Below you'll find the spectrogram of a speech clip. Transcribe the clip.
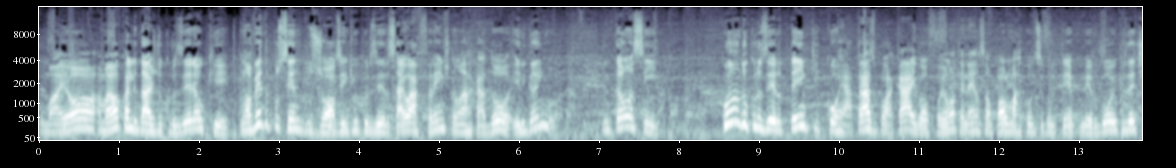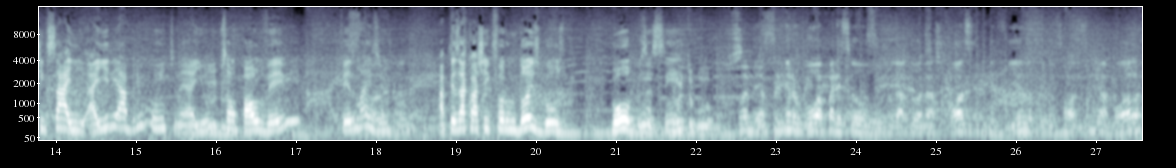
o maior, a maior qualidade do Cruzeiro é o quê? 90% dos jogos em que o Cruzeiro saiu à frente do marcador, ele ganhou. Então, assim, quando o Cruzeiro tem que correr atrás do placar, igual foi ontem, né? O São Paulo marcou no segundo tempo, primeiro gol, e o Cruzeiro tinha que sair. Aí ele abriu muito, né? Aí o São Paulo veio e fez mais um. Apesar que eu achei que foram dois gols bobos, assim. Muito bobo. Foi mesmo. Primeiro gol apareceu o jogador nas costas de defesa, pegou sozinho a bola.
